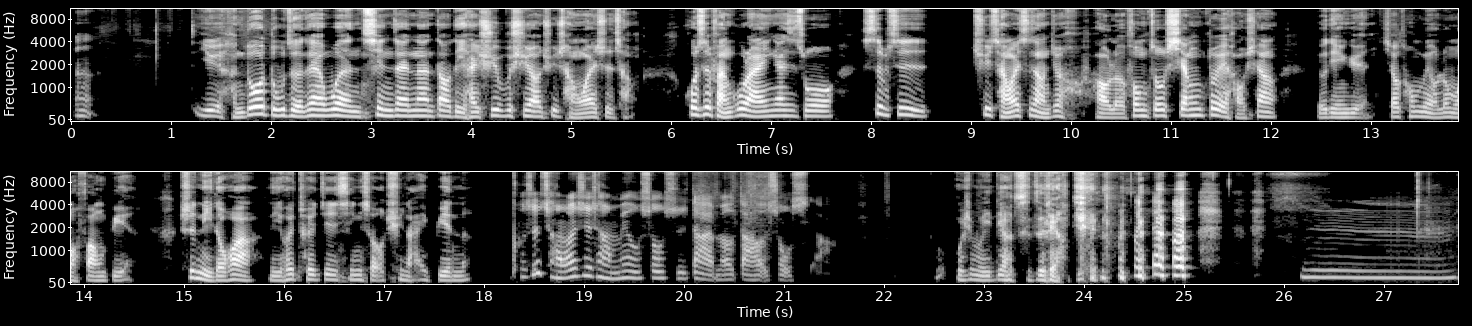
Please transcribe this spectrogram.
嗯，也很多读者在问，现在那到底还需不需要去场外市场，或是反过来，应该是说，是不是去场外市场就好了？丰州相对好像有点远，交通没有那么方便。是你的话，你会推荐新手去哪一边呢？可是场外市场没有寿司大，也没有大和寿司啊。为什么一定要吃这两件？嗯，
